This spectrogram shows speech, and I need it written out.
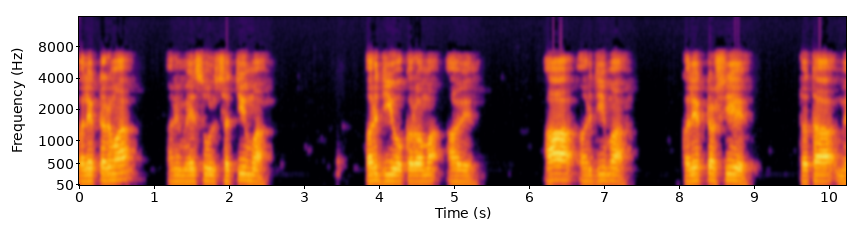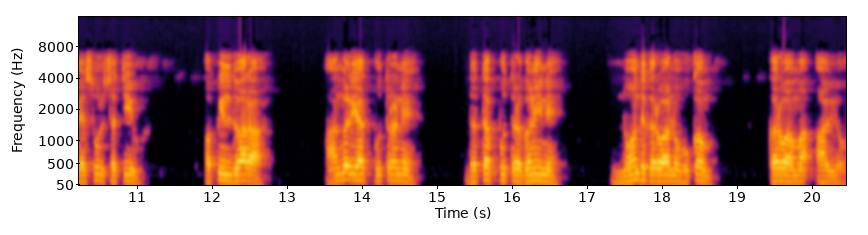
કલેક્ટરમાં અને મહેસૂલ સચિવમાં અરજીઓ કરવામાં આવેલ. આ અરજીમાં કલેક્ટરશ્રીએ તથા મહેસૂલ સચિવ અપીલ દ્વારા આંગળિયાત પુત્રને દત્તક પુત્ર ગણીને નોંધ કરવાનો હુકમ કરવામાં આવ્યો.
